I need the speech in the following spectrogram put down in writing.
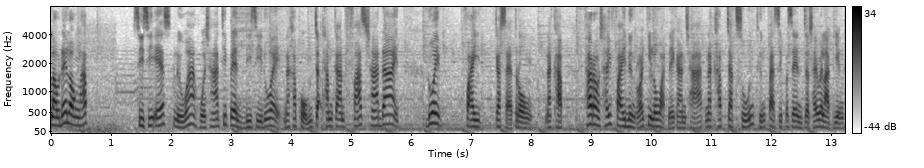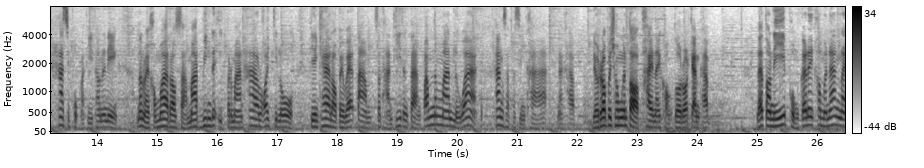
เราได้รองรับ CCS หรือว่าหัวชาร์จที่เป็น DC ด้วยนะครับผม จะทำการ fast charge ได้ด้วยไฟกระแสตรงนะครับ ถ้าเราใช้ไฟ 100 กิโลวัตต์ในการชาร์จนะครับจาก 0 ถึง 80%จะใช้เวลาเพียง 56 นาทีเท่านั้นเอง นั่นหมายความว่าเราสามารถวิ่งได้อีกประมาณ 500 กิโล เพียงแค่เราไปแวะตามสถานที่ต่างๆ ปั๊มน้ำมันหรือว่าห้างสรรพสินค้านะครับ เดี๋ยวเราไปชมกันต่อภายในของตัวรถกันครับ และตอนนี้ผมก็ได้เข้ามานั่งใน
